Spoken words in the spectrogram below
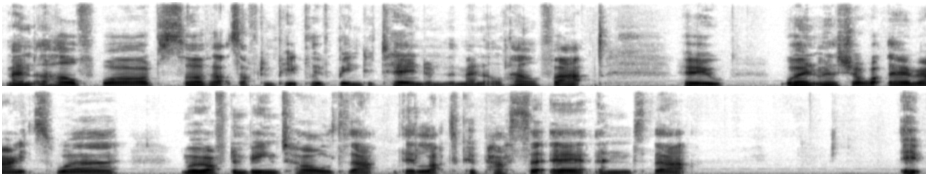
mental health wards. So that's often people who've been detained under the Mental Health Act who weren't really sure what their rights were. We're often being told that they lacked capacity and that it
